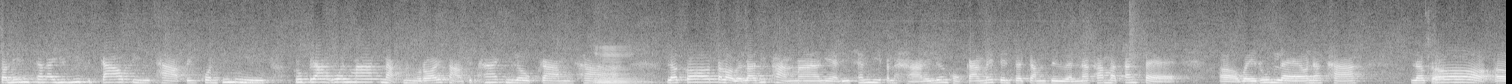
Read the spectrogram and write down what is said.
ตอนนี้ดิฉันอายุ 29 ปีค่ะ เป็นคนที่มีรูปร่างอ้วนมากหนัก 135 กิโลกรัมค่ะ อืม แล้วก็ตลอดเวลาที่ผ่านมาเนี่ยดิฉันมีปัญหาในเรื่องของการไม่เป็นประจำเดือนนะคะ มาตั้งแต่เอ่อวัยรุ่นแล้วนะคะ แล้วก็เอ่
